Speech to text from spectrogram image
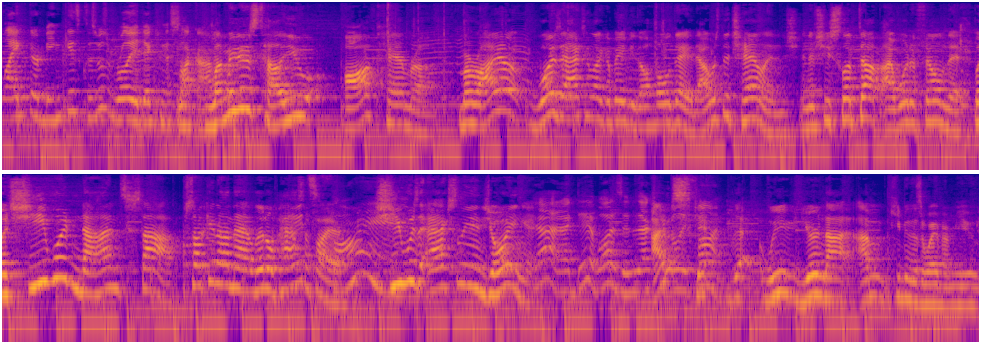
like their binkies because this was really addicting to suck on. Let me just tell you off camera, Mariah was acting like a baby the whole day. That was the challenge. And if she slipped up, I would have filmed it. But she would non-stop sucking on that little pacifier. She was actually enjoying it. Yeah, I did. It was. It was actually I'm really fun. Yeah, We, you're not. I'm keeping this away from you.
